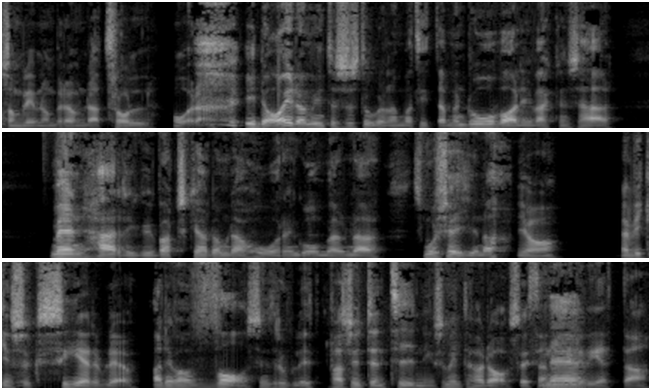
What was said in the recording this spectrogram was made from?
som blev de berömda trollhåren. Idag är de inte så stora när man tittar, men då var det ju verkligen så här. Men herregud, vart ska de där håren gå med de där små tjejerna? Ja, men vilken succé det blev. Ja, det var vansinnigt roligt. Det fanns ju inte en tidning som inte hörde av sig sen Nej. ville veta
